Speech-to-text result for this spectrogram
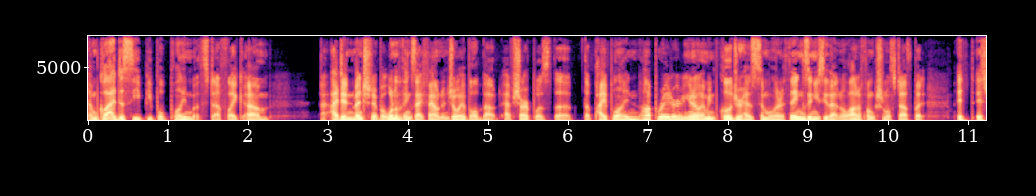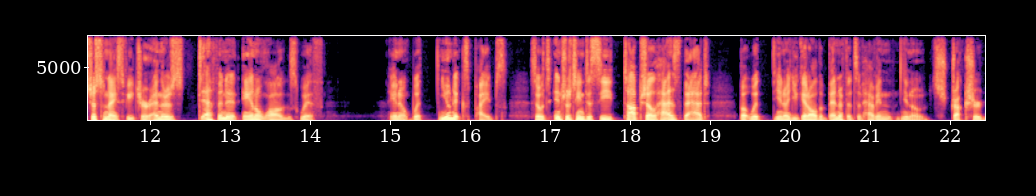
I'm glad to see people playing with stuff like um I didn't mention it, but one of the things I found enjoyable about F sharp was the the pipeline operator. You know, I mean, Clojure has similar things, and you see that in a lot of functional stuff. But it, it's just a nice feature, and there's definite analogs with, you know, with Unix pipes. So it's interesting to see Top Shell has that, but with you know, you get all the benefits of having you know structured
